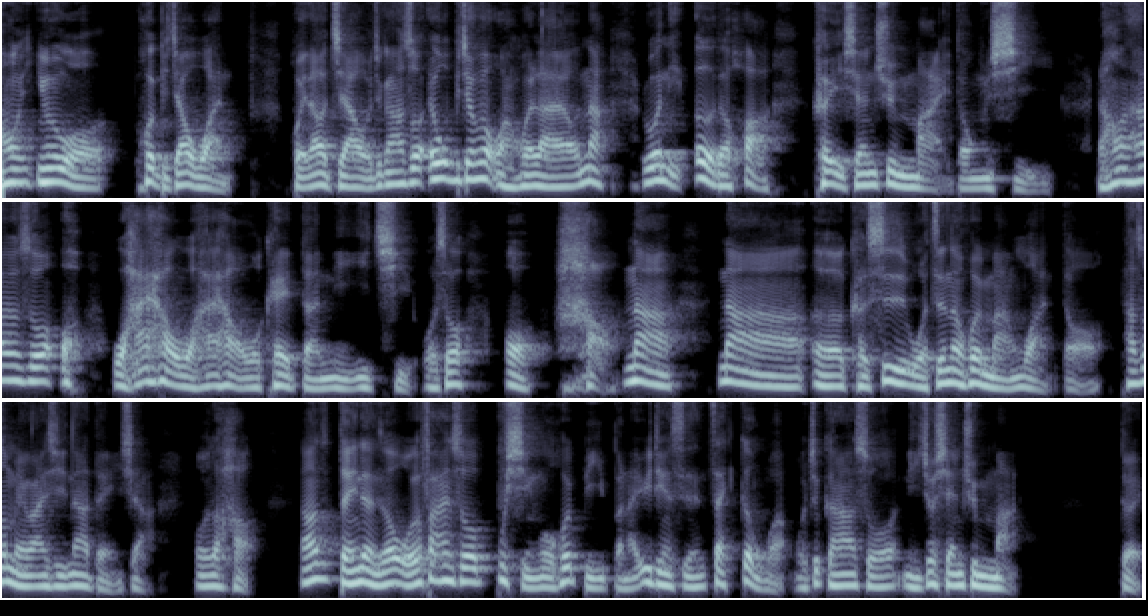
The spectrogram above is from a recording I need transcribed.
后因为我会比较晚回到家，我就跟她说：“哎，我比较会晚回来哦，那如果你饿的话，可以先去买东西。”然后他就说：“哦，我还好，我还好，我可以等你一起。”我说：“哦，好，那。”那呃，可是我真的会蛮晚的哦。他说没关系，那等一下。我说好，然后等一等之后，我又发现说不行，我会比本来预定时间再更晚。我就跟他说，你就先去买，对，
